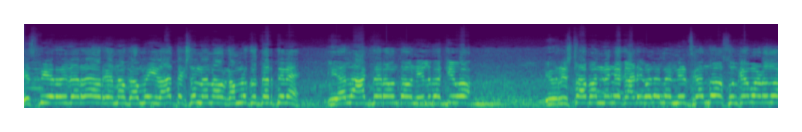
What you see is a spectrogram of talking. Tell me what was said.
ಎಸ್ ಪಿ ಅವರು ಇದ್ದಾರೆ, ಅವ್ರಿಗೆ ನಾವು ಗಮನ ಇದಾದ ತಕ್ಷಣ ನಾನು ಅವ್ರ ಗಮನಕ್ಕೆ ತರ್ತೀನಿ. ಇವೆಲ್ಲ ಆಗ್ತಾರೋ ಅಂತ ಅವ್ನು ನಿಲ್ಬೇಕು ಇವು ಇವ್ರು ಇಷ್ಟ ಬಂದಂಗೆ ಗಾಡಿಗಳೆಲ್ಲ ನಿಲ್ಸ್ಕೊಂಡು ಸುಲ್ಕೆ ಮಾಡೋದು.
